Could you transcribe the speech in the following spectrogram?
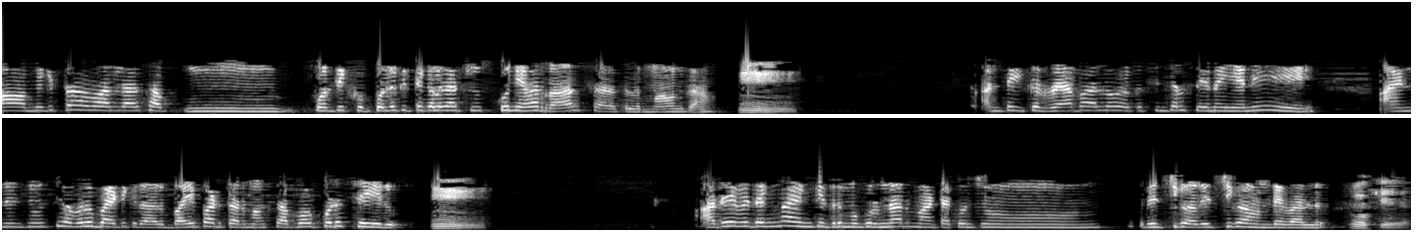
ఆ మిగతా వాళ్ళ పొలిటికల్గా చూసుకుని ఎవరు రాదు సార్ అసలు మామూలుగా. అంటే ఇక్కడ రేబాలో ఒక చింతల సేనయ్య అని ఆయన చూసి ఎవరు బయటికి రారు. భయపడతారు. మాకు సపోర్ట్ కూడా చేయరు. అదే విధంగా ఇంకిద్దరు ముగ్గురు ఉన్నారన్నమాట. కొంచెం రిచ్గా రిచ్గా ఉండేవాళ్ళు. ఓకే.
